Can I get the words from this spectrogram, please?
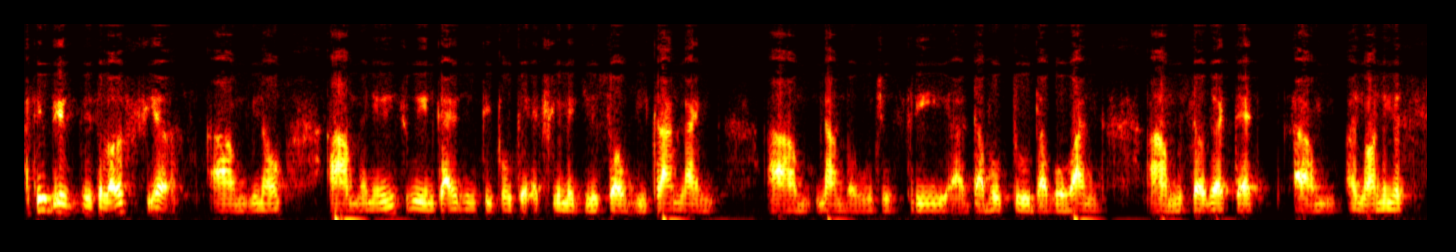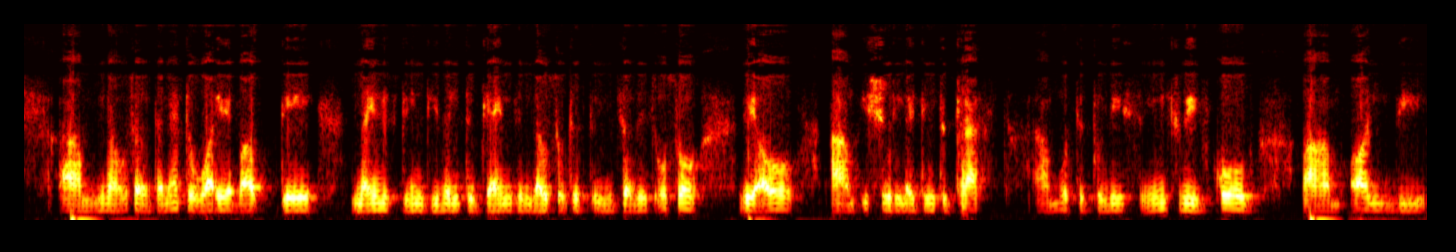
I think there's, there's a lot of fear, um, you know, um, and hence we're encouraging people to actually make use of the crime line um, number, which is three uh, um, so that that um, anonymous, um, you know, so they don't have to worry about their names being given to gangs and those sort of things. So there's also the whole um, issue relating to trust um, with the police. Hence we've called um, on the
